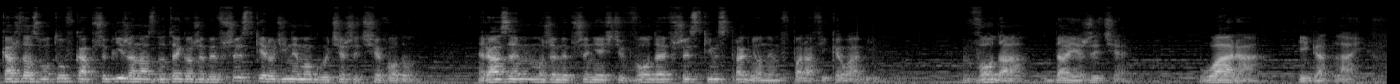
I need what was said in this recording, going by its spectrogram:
Każda złotówka przybliża nas do tego, żeby wszystkie rodziny mogły cieszyć się wodą. Razem możemy przynieść wodę wszystkim spragnionym w parafii Kełabi. Woda daje życie. Łara i God Life.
